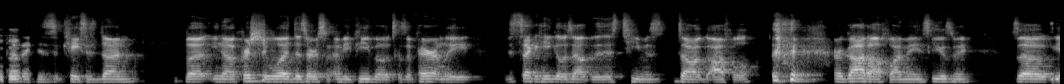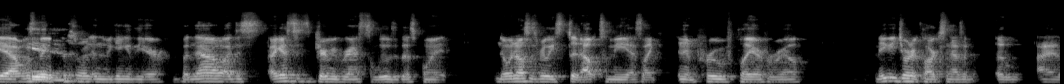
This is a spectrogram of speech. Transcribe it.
mm-hmm. I think his case is done. But you know, Christian Wood deserves some MVP votes because apparently the second he goes out, this team is dog awful or god awful. I mean, excuse me. So yeah, I was yeah. thinking Christian Wood in the beginning of the year, but now I just I guess it's Jerami Grant's to lose at this point. No one else has really stood out to me as like an improved player for real. Maybe Jordan Clarkson has a, a I,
